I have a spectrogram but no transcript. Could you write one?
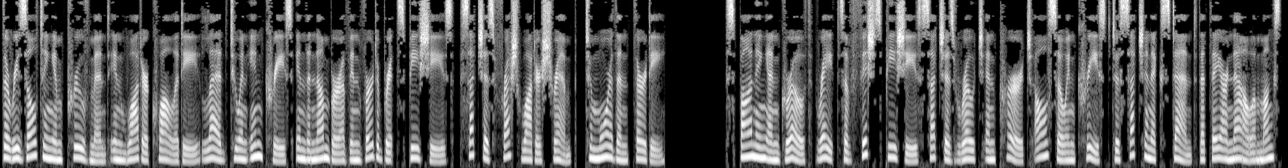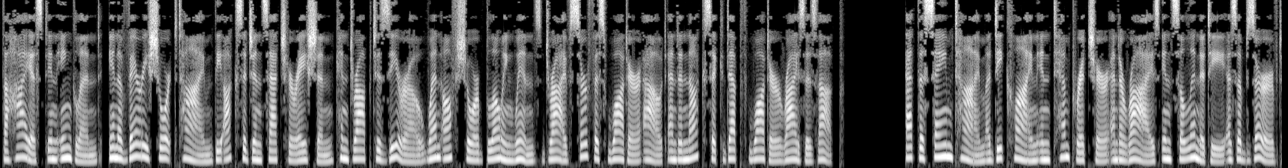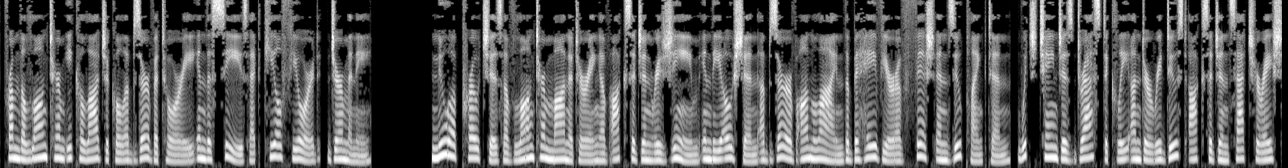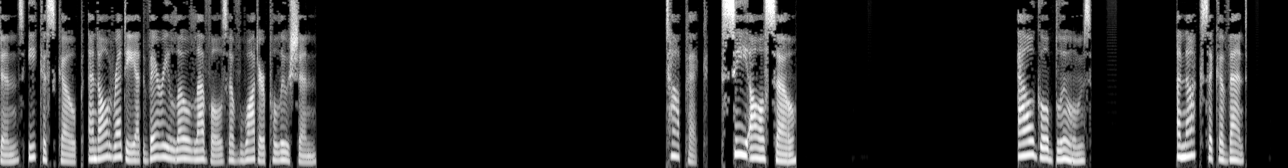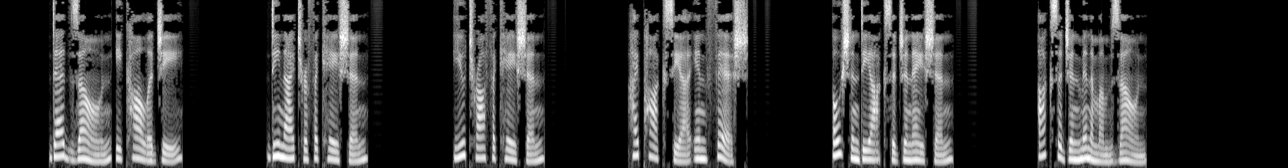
The resulting improvement in water quality led to an increase in the number of invertebrate species, such as freshwater shrimp, to more than 30. Spawning and growth rates of fish species such as roach and perch also increased to such an extent that they are now amongst the highest in England. In a very short time, the oxygen saturation can drop to zero when offshore blowing winds drive surface water out and anoxic depth water rises up. At the same time a decline in temperature and a rise in salinity is observed from the long-term ecological observatory in the seas at Kiel Fjord, Germany. New approaches of long-term monitoring of oxygen regime in the ocean observe online the behavior of fish and zooplankton, which changes drastically under reduced oxygen saturations ecoscope and already at very low levels of water pollution. See also Algal blooms Anoxic event Dead zone ecology Denitrification Eutrophication Hypoxia in fish Ocean deoxygenation Oxygen minimum zone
